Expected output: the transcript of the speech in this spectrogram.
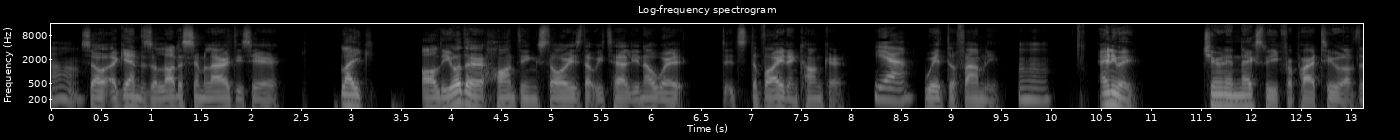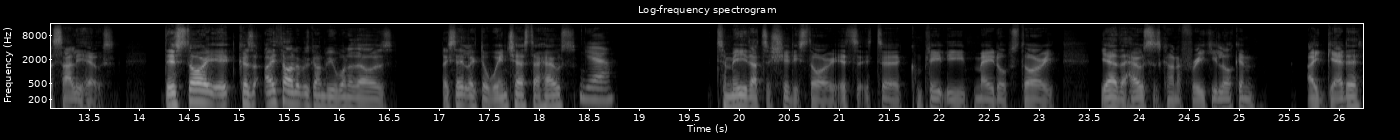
Oh. So again, there's a lot of similarities here, like all the other haunting stories that we tell. You know, where it's divide and conquer Yeah. with the family. Mm-hmm. Anyway, tune in next week for part two of the Sallie House. This story, because I thought it was going to be one of those, like say like the Winchester House. Yeah. to me that's a shitty story. It's it's a completely made up story. Yeah, the house is kind of freaky looking. I get it.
